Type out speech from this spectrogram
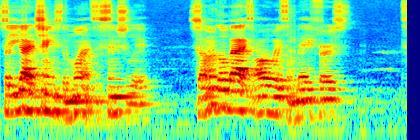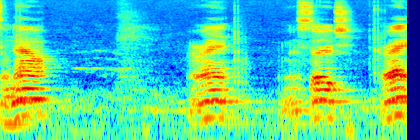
So you gotta change the months essentially. So I'm gonna go back all the way to May 1st till now. All right, I'm gonna search. All right,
